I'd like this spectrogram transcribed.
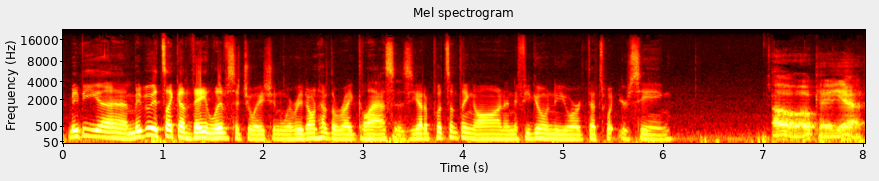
maybe uh, maybe it's like a they live situation where we don't have the right glasses you got to put something on and if you go in new york that's what you're seeing Oh, okay, yeah.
